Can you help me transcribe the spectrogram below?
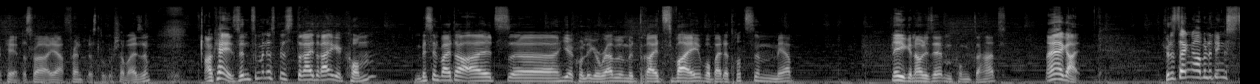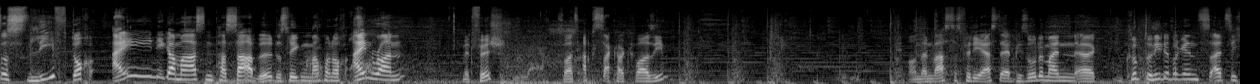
Okay, das war ja Friendless logischerweise. Okay, sind zumindest bis 3-3 gekommen. Ein bisschen weiter als äh, hier Kollege Rebel mit 3-2, wobei der trotzdem mehr Ne, genau dieselben Punkte hat. Naja, egal. Ich würde sagen allerdings, das lief doch einigermaßen passabel. Deswegen machen wir noch einen Run mit Fisch. So als Absacker quasi. Und dann war es das für die erste Episode. Mein äh, Kryptonit übrigens, als ich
